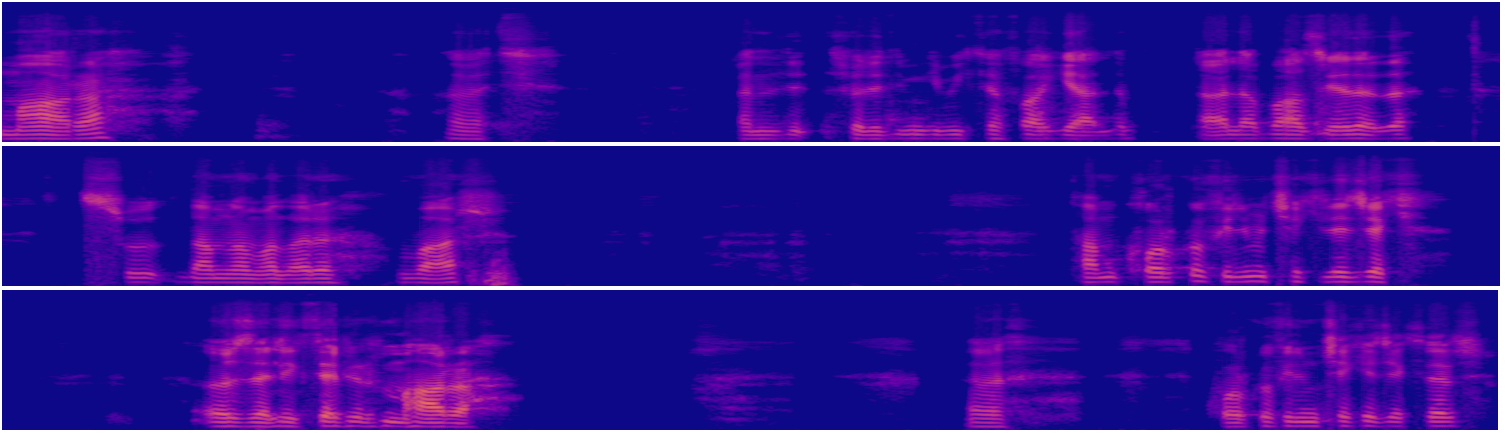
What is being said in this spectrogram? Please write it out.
mağara. Evet. Ben de söylediğim gibi ilk defa geldim. Hala bazı yerlerde su damlamaları var. Tam korku filmi çekilecek. Özellikle bir mağara. Evet. Korku film çekecekler.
